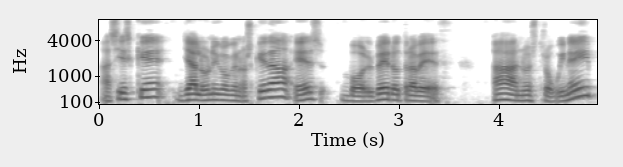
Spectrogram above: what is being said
Así es que ya lo único que nos queda es volver otra vez a nuestro WinApe,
